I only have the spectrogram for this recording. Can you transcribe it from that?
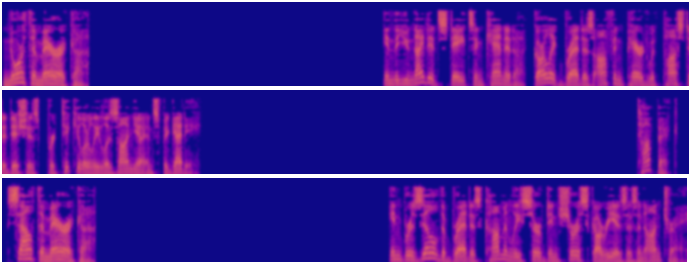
North America In the United States and Canada, garlic bread is often paired with pasta dishes, particularly lasagna and spaghetti. South America In Brazil the bread is commonly served in churrascarias as an entree.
